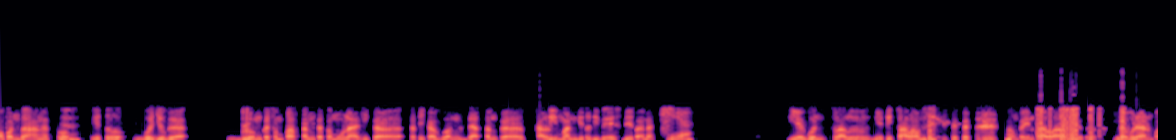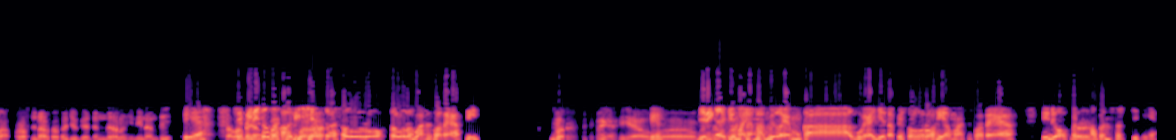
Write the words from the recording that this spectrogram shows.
Open banget kok. Mm -hmm. Itu gue juga belum kesempatan ketemu lagi ke ketika gue datang ke Kaliman gitu di BSD sana. Iya Iya, gue selalu nitip salam sih, sampaikan salam gitu. Mudah-mudahan Pak Prof Sunartoto juga denger ini nanti. Iya. Salam Sip, ya, ini tuh bakal di-share ke seluruh seluruh mahasiswa TF sih. Ya, ya Allah. Ya. Jadi nggak cuma yang ngambil MK gue aja, tapi seluruh yang mahasiswa TF ini di open nah. open searchingnya.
